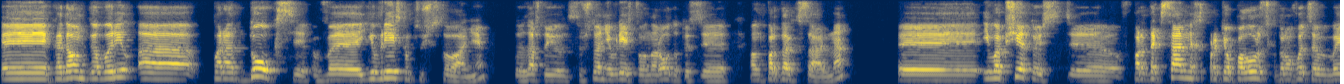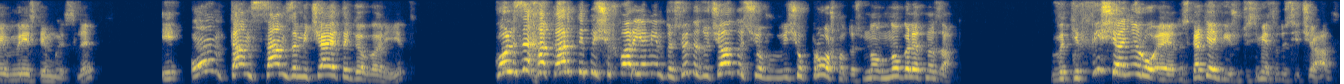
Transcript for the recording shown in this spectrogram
э, когда он говорил о парадоксе в еврейском существовании, то есть, да, что существование еврейского народа, то есть э, он парадоксально, э, и вообще, то есть в парадоксальных противоположностях, которые находятся в еврейской мысли. И он там сам замечает и говорит, Коль за хакарты бешихвар ямим. То есть все это изучал то есть, еще, еще в прошлом, то есть много, много лет назад. В кефише они роэ, то есть как я вижу, то есть имеется в виду сейчас.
